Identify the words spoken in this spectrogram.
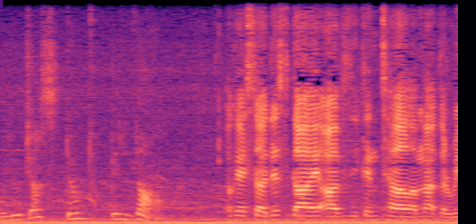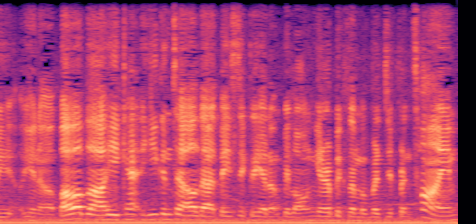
or you just don't belong. Okay, so this guy obviously can tell I'm not the real, you know, blah blah blah. He can he can tell that basically I don't belong here because I'm of a different time,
